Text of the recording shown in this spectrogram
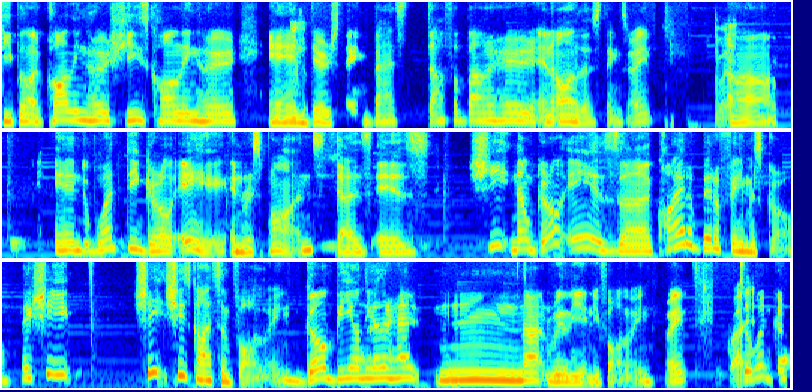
people are calling her, she's calling her, and Mhm. they're saying bad stuff about her and all those things, right? Right. Um, and what the girl A in response does is she now girl A is uh, quite a bit of famous girl. Like she she she's got some following. Girl B on the other hand, mm, not really any following, right? right. So what girl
